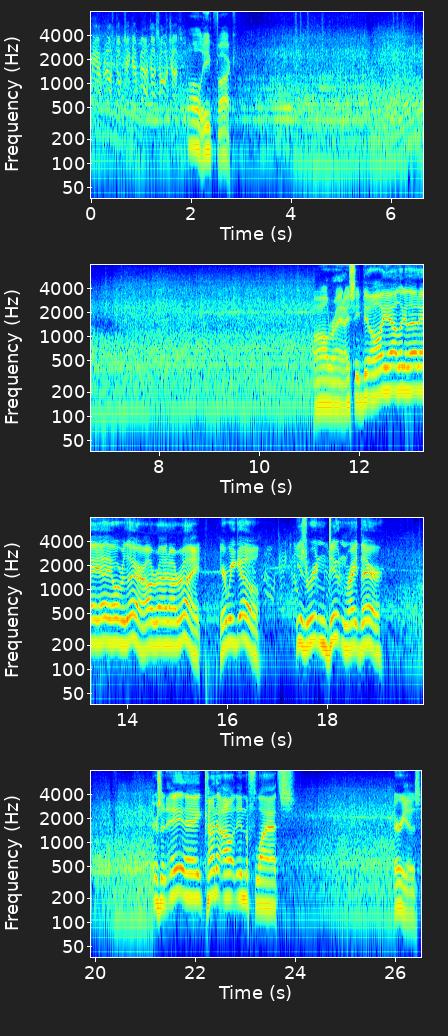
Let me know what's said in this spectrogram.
We have lost objective Holy fuck. All right, I see. Oh yeah, look at that AA over there. All right, all right. Here we go. He's rootin' tootin' right there. There's an AA kind of out in the flats. There he is.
